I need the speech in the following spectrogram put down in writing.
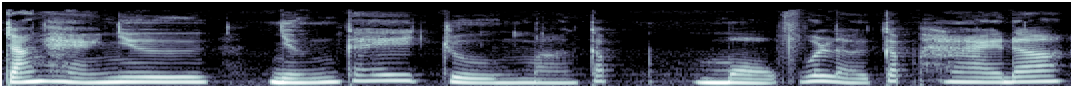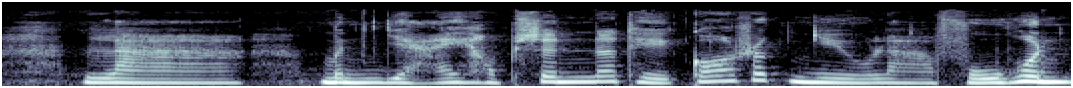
chẳng hạn như những cái trường mà cấp 1 với lại cấp 2 đó là mình dạy học sinh đó thì có rất nhiều là phụ huynh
